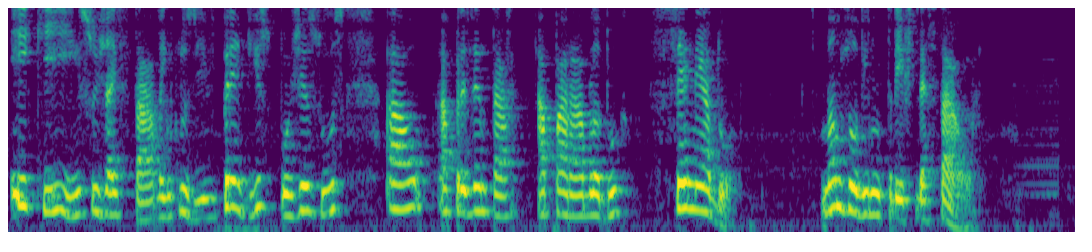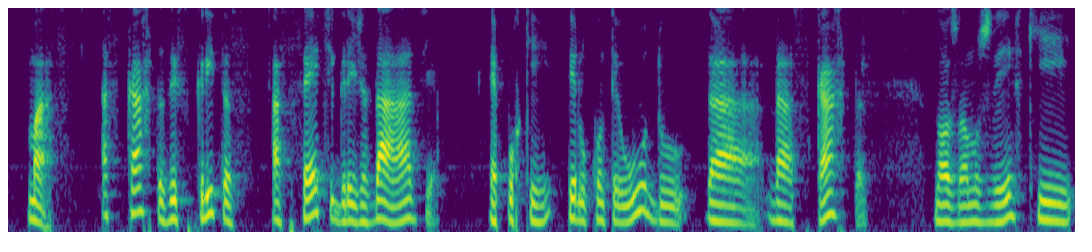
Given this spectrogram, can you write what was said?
e que isso já estava inclusive previsto por Jesus ao apresentar a parábola do semeador. Vamos ouvir um trecho desta aula. Mas as cartas escritas às sete igrejas da Ásia é porque, pelo conteúdo da, das cartas, nós vamos ver que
